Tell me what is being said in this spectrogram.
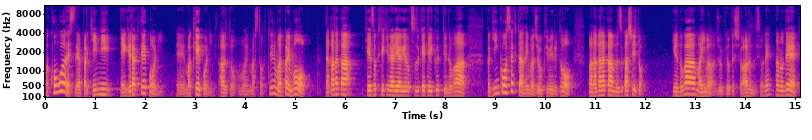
まあ、今後はですねやっぱり金利下落傾向に、えーまあ、傾向にあると思いますと。というのもやっぱりもうなかなか継続的な利上げを続けていくっていうのは、まあ、銀行セクターの今状況を見ると、まあ、なかなか難しいというのが、まあ、今状況としてはあるんですよね。なので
